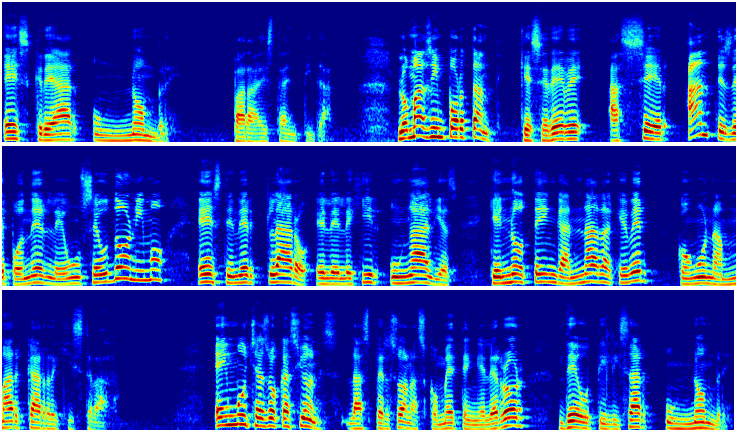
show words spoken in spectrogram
es crear un nombre para esta entidad. Lo más importante que se debe hacer antes de ponerle un seudónimo es tener claro el elegir un alias que no tenga nada que ver con una marca registrada. En muchas ocasiones las personas cometen el error de utilizar un nombre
